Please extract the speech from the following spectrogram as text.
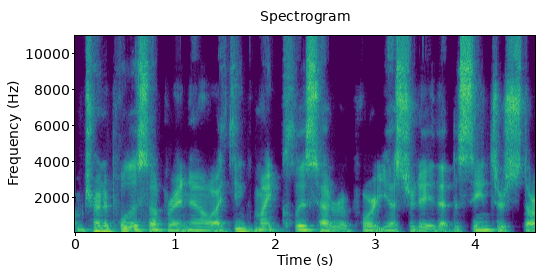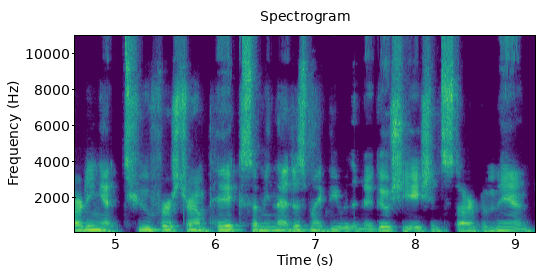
I'm trying to pull this up right now. I think Mike Klis had a report yesterday that the Saints are starting at two first round picks. I mean, that just might be where the negotiations start, but man,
